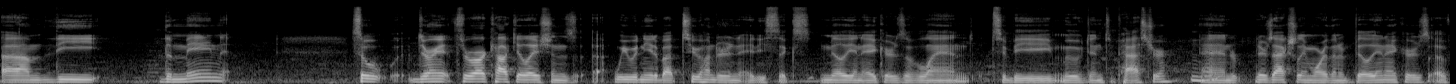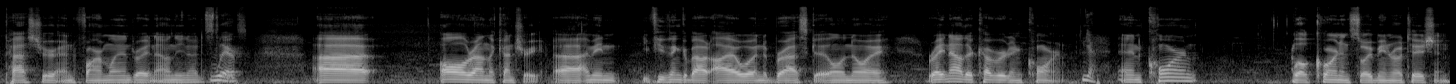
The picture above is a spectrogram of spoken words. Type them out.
Um, the the main so during through our calculations, uh, we would need about 286 million acres of land to be moved into pasture, and there's actually more than a billion acres of pasture and farmland right now in the United Where? States. Uh, all around the country. Uh, I mean, if you think about Iowa, Nebraska, Illinois, right now they're covered in corn. Yeah. And corn, well, corn and soybean rotation.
